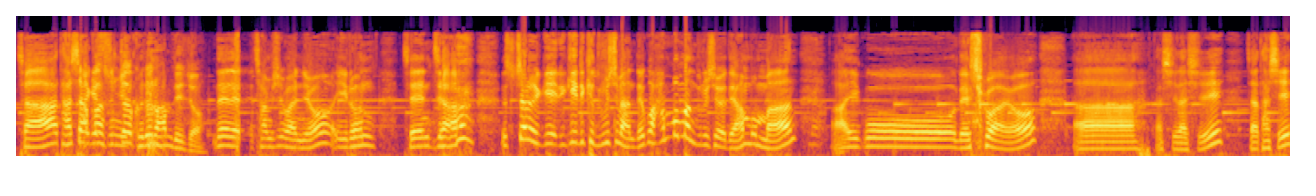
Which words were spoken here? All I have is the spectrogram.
자 다시 아까 하겠습니다. 숫자 그대로 하면 되죠. 네네. 잠시만요. 이런 젠장. 숫자를 이렇게, 이렇게 이렇게 누르시면 안 되고 한 번만 누르셔야 돼요. 한 번만. 아이고 네 좋아요. 아 다시 다시. 자 다시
